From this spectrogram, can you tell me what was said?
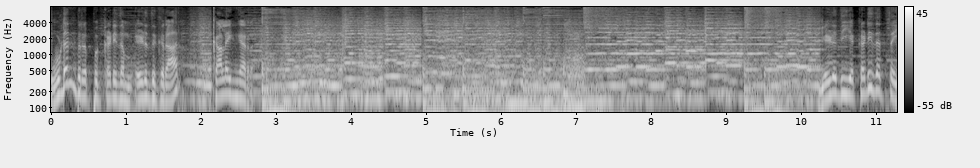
உடன்பிறப்பு கடிதம் எழுதுகிறார் கலைஞர். எழுதிய கடிதத்தை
